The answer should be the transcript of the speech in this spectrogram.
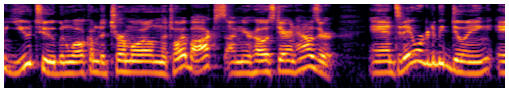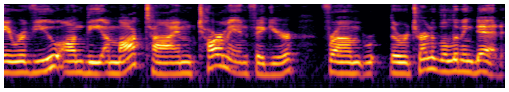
YouTube, and welcome to Turmoil in the Toy Box. I'm your host, Aaron Hauser, and today we're going to be doing a review on the Amok Time Tarman figure from The Return of the Living Dead.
